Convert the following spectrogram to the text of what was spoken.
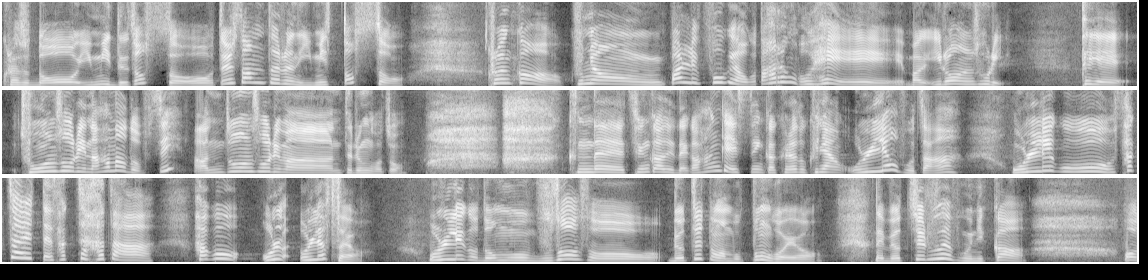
그래서 너 이미 늦었어. 뜰삼들은 이미 떴어. 그러니까 그냥 빨리 포기하고 다른 거 해. 막 이런 소리. 되게 좋은 소리는 하나도 없이 안 좋은 소리만 들은 거죠. 하, 근데 지금까지 내가 한 게 있으니까 그래도 그냥 올려보자. 올리고 삭제할 때 삭제하자. 하고 올, 올렸어요. 올리고 너무 무서워서 며칠 동안 못 본 거예요. 근데 며칠 후에 보니까 어,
